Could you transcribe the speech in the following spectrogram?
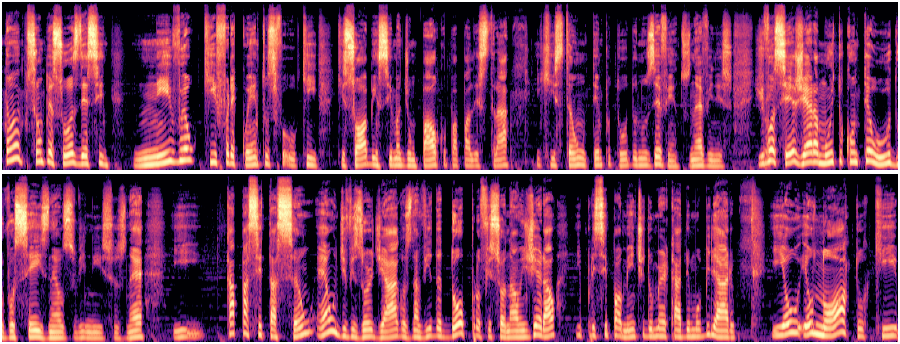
Então são pessoas desse nível que frequentam, o que, que sobem em cima de um palco para palestrar e que estão o tempo todo nos eventos, né, Vinícius? E você gera muito conteúdo, vocês, né, os Vinícius, né? E capacitação é um divisor de águas na vida do profissional em geral e principalmente do mercado imobiliário. E eu, eu noto que,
